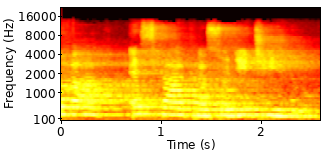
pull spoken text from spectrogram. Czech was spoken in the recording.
Nová SK Krosodečín.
